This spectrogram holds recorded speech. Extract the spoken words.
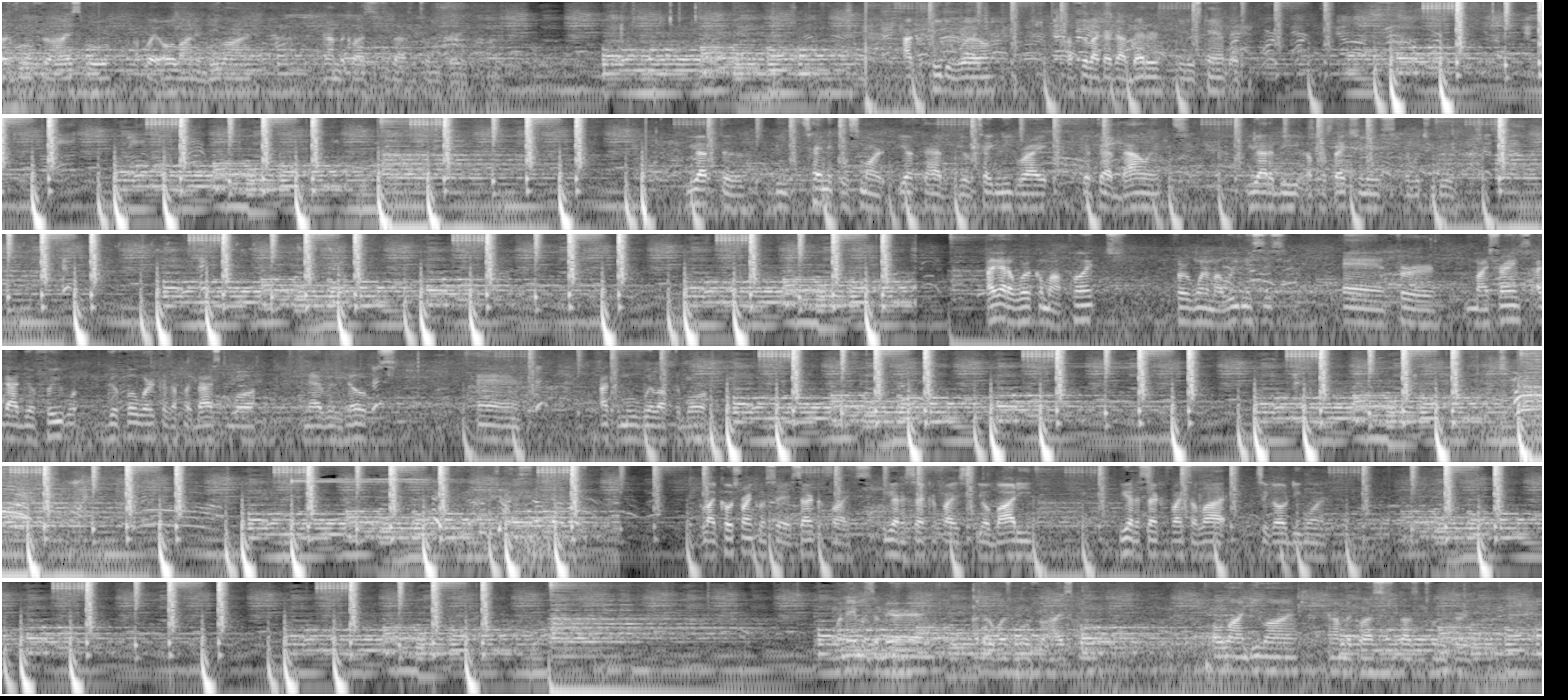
West Bloomfield High School. I play O-line and D-line, and I'm the class of 2023. I competed well. I feel like I got better through this camp. You have to be technical smart. You have to have your technique right. You have to have balance. You got to be a perfectionist in what you do. I got to work on my punch for one of my weaknesses. And for my strengths, I got good foot good footwork because I play basketball, and that really helps. And I can move well off the ball. Like Coach Franklin said, sacrifice. You gotta sacrifice your body. You gotta sacrifice a lot to go D1. My name is Amir Herring. I go to West Bloomfield High School. O-line, D-line, and I'm the class of 2023.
